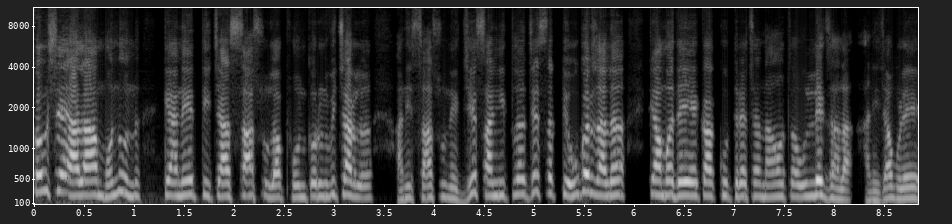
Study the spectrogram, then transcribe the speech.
संशय आला म्हणून त्याने तिच्या सासूला फोन करून विचारलं आणि सासूने जे सांगितलं जे सत्य उघड झालं त्यामध्ये एका कुत्र्याच्या नावाचा उल्लेख झाला आणि ज्यामुळे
